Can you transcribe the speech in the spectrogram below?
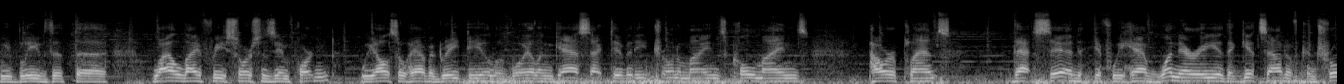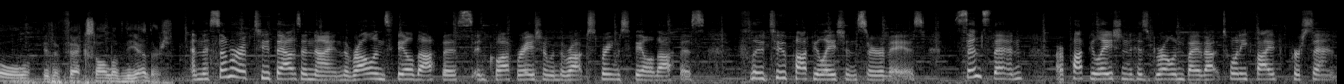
We believe that the wildlife resource is important. We also have a great deal of oil and gas activity, trona mines, coal mines, power plants. That said, if we have one area that gets out of control, it affects all of the others. In the summer of 2009, the Rawlins Field Office, in cooperation with the Rock Springs Field Office, flew two population surveys. Since then, our population has grown by about 25%.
